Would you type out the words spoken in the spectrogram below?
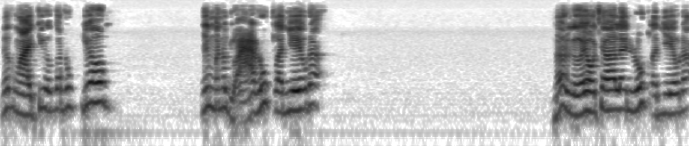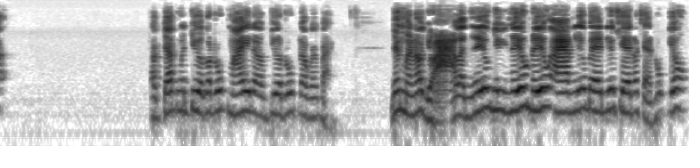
nước ngoài chưa có rút vốn. Nhưng mà nó dọa rút là nhiều đó. Nó gửi hồ sơ lên rút là nhiều đó. Thật chất nó chưa có rút máy đâu chưa rút đâu các bạn nhưng mà nó dọa là nếu như nếu nếu a nếu b nếu c nó sẽ rút vô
